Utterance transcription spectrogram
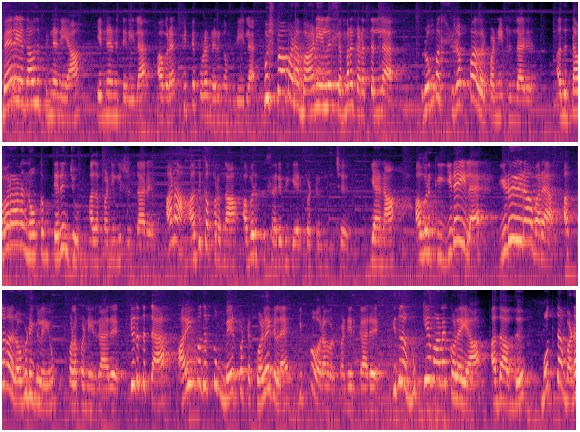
வேற ஏதாவது பின்னணியா என்னன்னு தெரியல. அவரை கிட்ட கூட நெருங்க முடியல. புஷ்பா பட பாணியில செம்மர கடத்தல்ல ரொம்ப சிறப்பாக அவர் பண்ணிட்டு இருந்தாரு. அது தவறான நோக்கம் தெரிஞ்சும் அதை பண்ணிக்கிட்டு இருந்தாரு. ஆனா அதுக்கப்புறம் தான் அவருக்கு சரிவு ஏற்பட்டிருந்துச்சு. ஏன்னா அவருக்கு இடையில இடையூறா வர அத்தனை ரவுடிகளையும் கொலை பண்ணிடுறாரு. கிட்டத்தட்ட ஐம்பதுக்கும் மேற்பட்ட கொலைகளை இப்போ வர அவர் பண்ணியிருக்காரு இதுல முக்கியமான கொலையா? அதாவது மொத்த வட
